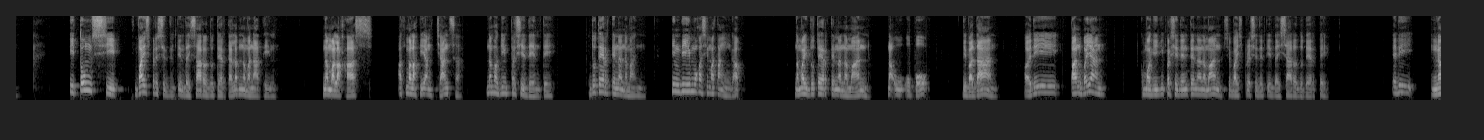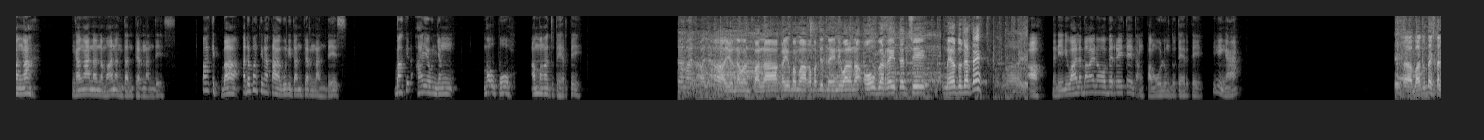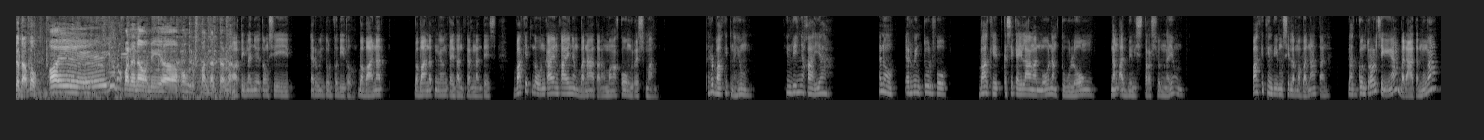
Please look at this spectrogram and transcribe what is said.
itong si Vice President Inday Sara Duterte, alam naman natin na malakas at malaki ang tsansa na maging presidente. Duterte na naman. Hindi mo kasi matanggap na may Duterte na naman na uupo. Di ba, Dan? O, di, paano ba yan? Kung magiging presidente na naman si Vice President Inday Sara Duterte. E di, nga nga. Nga nga na naman ang Dan Fernandez. Bakit ba? Ano bang tinatago ni Dan Fernandez? Bakit ayaw niyang maupo ang mga Duterte? Ah, yun naman pala. Kayo ba mga kapatid na iniwala na overrated si Mayor Duterte? Ah, naniniwala ba kayo na overrated ang Pangulong Duterte? Sige nga. Ah, ba doon tayo sa taga Davao? Ay, yun ang pananaw ni ah, Congressman Dan Fernandez. Ah, tignan nyo itong si Erwin Tulfo dito. Babanat. Babanat ngayon kay Dan Fernandez. Bakit noon kayang-kaya niyang banatan ng mga congressman? Pero bakit ngayon? Hindi niya kaya. Ano, Erwin Tulfo, bakit? Kasi kailangan mo ng tulong ng administrasyon ngayon. Bakit hindi mo sila mabanatan? Flood control, sige nga, banatan mo nga.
